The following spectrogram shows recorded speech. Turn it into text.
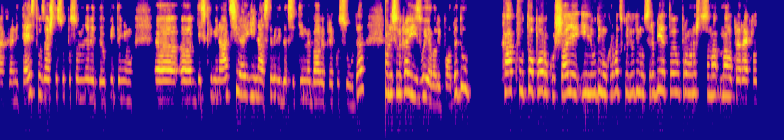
na hraniteljstvo, zašto su posumnjali da je u pitanju uh, uh, diskriminacija i nastavili da se time bave preko suda. Oni su na kraju izvojevali pobedu, kakvu to poruku šalje i ljudima u Hrvatskoj i ljudima u Srbiji, to je upravo ono što sam malo pre rekla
